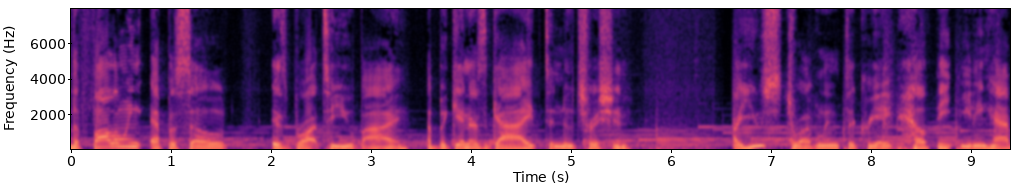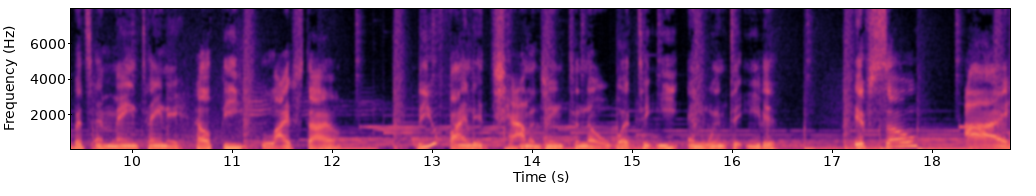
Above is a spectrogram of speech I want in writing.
The following episode is brought to you by A Beginner's Guide to Nutrition. Are you struggling to create healthy eating habits and maintain a healthy lifestyle? Do you find it challenging to know what to eat and when to eat it? If so, I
